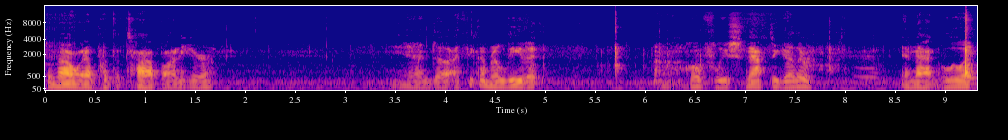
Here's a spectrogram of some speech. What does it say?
So now I'm going to put the top on here. And uh, I think I'm going to leave it, uh, hopefully snap together and not glue it.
